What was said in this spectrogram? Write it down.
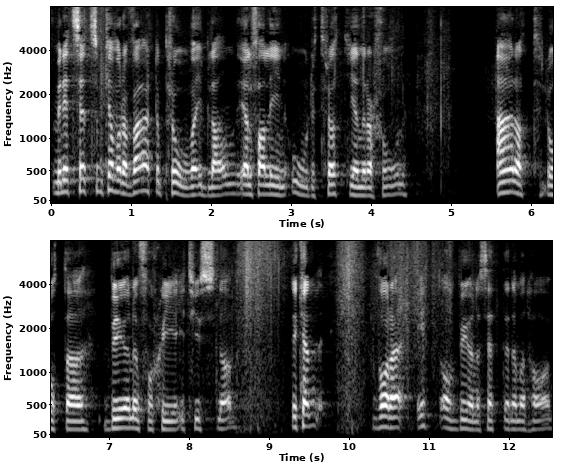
Men ett sätt som kan vara värt att prova ibland, i alla fall i en ordtrött generation, är att låta bönen få ske i tystnad. Det kan vara ett av bönesätten man har.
